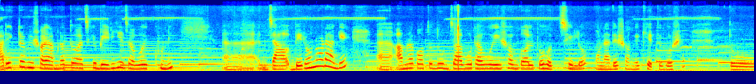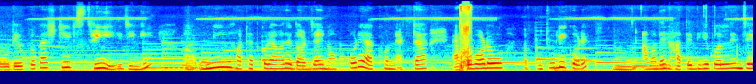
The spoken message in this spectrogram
আরেকটা বিষয়, আমরা তো আজকে বেরিয়ে যাব এক্ষুনি। যা, বেরোনোর আগে আমরা কত দূর যাব টাবো এইসব গল্প হচ্ছিল ওনাদের সঙ্গে খেতে বসে। তো দেবপ্রকাশটির স্ত্রী যিনি উনি হঠাৎ করে আমাদের দরজায় নক করে এখন একটা এত বড় পুটুলি করে আমাদের হাতে দিয়ে বললেন যে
